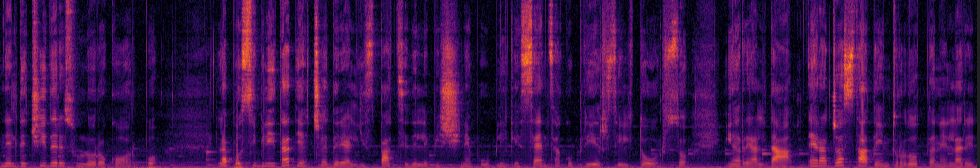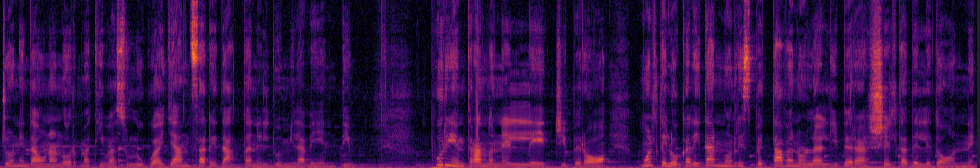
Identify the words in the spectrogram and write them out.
nel decidere sul loro corpo. La possibilità di accedere agli spazi delle piscine pubbliche senza coprirsi il torso, in realtà, era già stata introdotta nella regione da una normativa sull'uguaglianza redatta nel 2020. Pur rientrando nelle leggi, però, molte località non rispettavano la libera scelta delle donne,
